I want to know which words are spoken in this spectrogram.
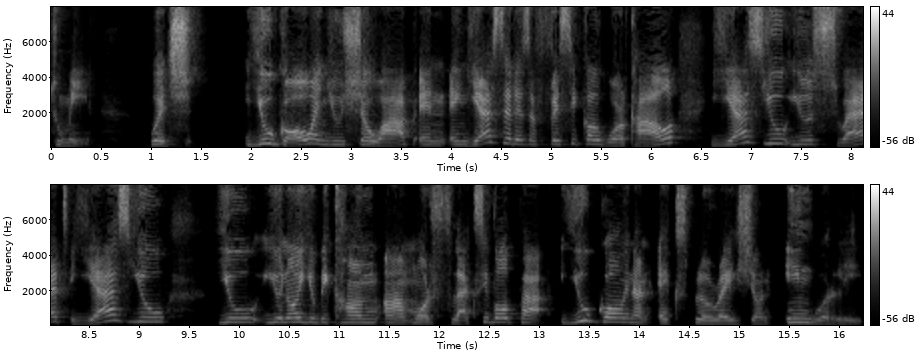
to me which you go and you show up and and yes it is a physical workout. Yes you you sweat. Yes you you you know you become um, more flexible but you go in an exploration inwardly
